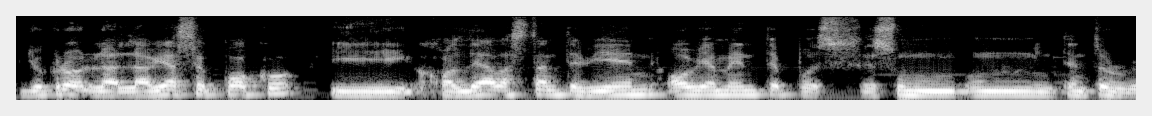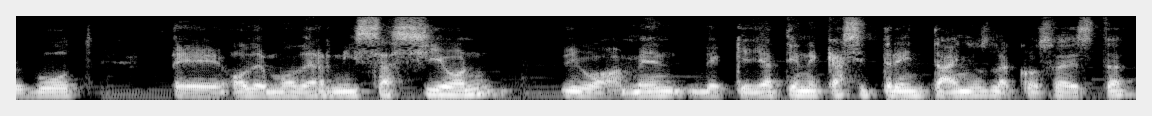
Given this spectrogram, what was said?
yo creo, la, la vi hace poco y holdea bastante bien. Obviamente, pues es un, un intento de reboot eh, o de modernización digo, amén, de que ya tiene casi 30 años la cosa esta,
